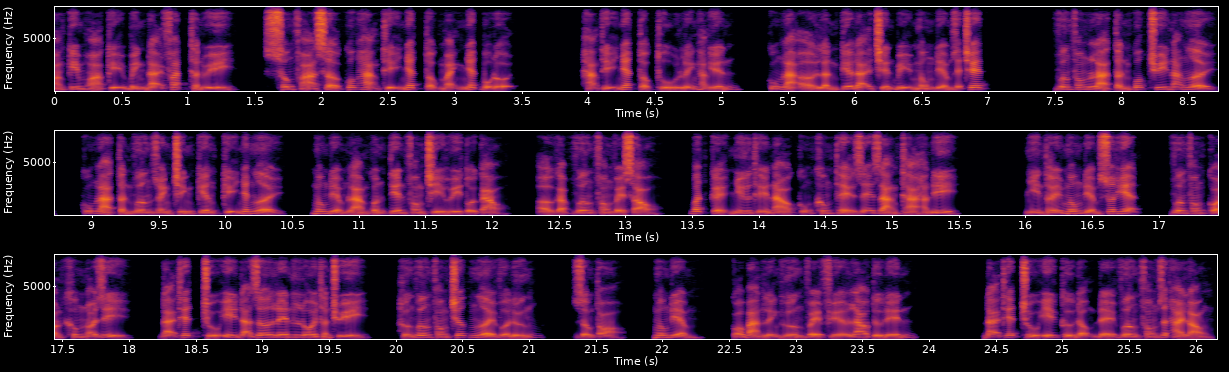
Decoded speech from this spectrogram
hoàng kim hỏa kỵ binh đại phát thần uy xông phá sở quốc hạng thị nhất tộc mạnh nhất bộ đội. Hạng thị nhất tộc thủ lĩnh hạng yến cũng là ở lần kia đại chiến bị mông điểm giết chết vương phong là tần quốc truy nã người, cũng là tần vương doanh chính kiên kỵ nhất người, mông điểm làm quân tiên phong chỉ huy tối cao, ở gặp vương phong về sau, bất kể như thế nào cũng không thể dễ dàng thả hắn đi. Nhìn thấy mông điểm xuất hiện, vương phong còn không nói gì, đại thiết chủ Y đã giơ lên lôi thần truy, hướng vương phong trước người vừa đứng, giống to, mông điểm, có bản lĩnh hướng về phía lao tử đến. Đại thiết chủ Y cử động để vương phong rất hài lòng.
